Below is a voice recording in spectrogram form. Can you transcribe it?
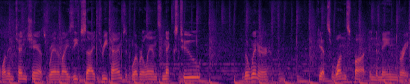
one in ten chance, randomize each side three times, and whoever lands next to the winner gets one spot in the main break.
